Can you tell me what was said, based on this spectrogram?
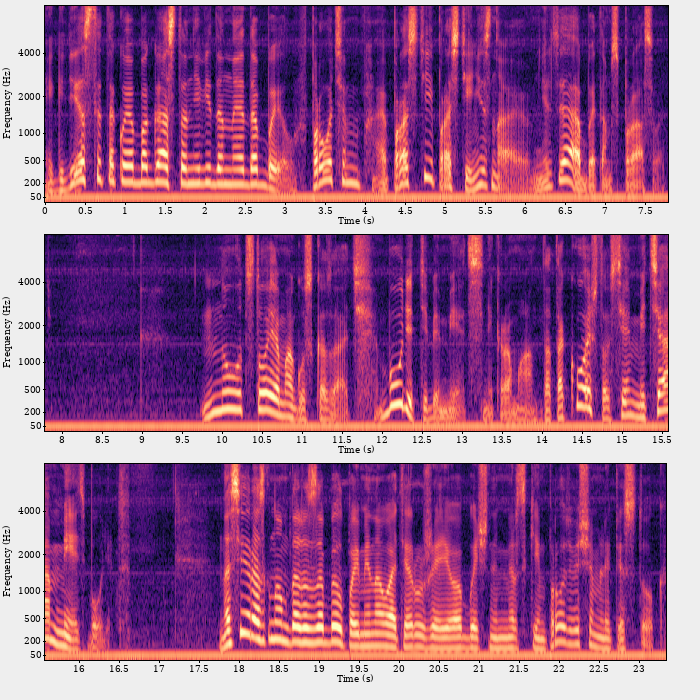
И где ты такое богатство невиданное добыл? Впрочем, э, прости, прости, не знаю, нельзя об этом спрашивать. Ну, что я могу сказать? Будет тебе медь, некромант, да такой, что всем метям медь будет. На сей раз гном даже забыл поименовать оружие его обычным мирским прозвищем «Лепесток».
